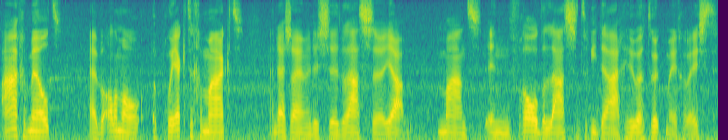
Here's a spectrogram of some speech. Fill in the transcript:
aangemeld, hebben allemaal projecten gemaakt. En daar zijn we dus de laatste ja, maand en vooral de laatste drie dagen heel erg druk mee geweest.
